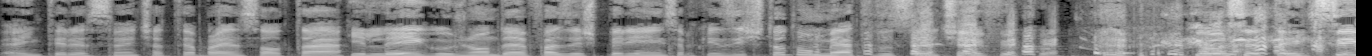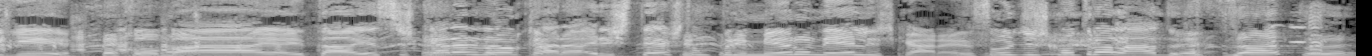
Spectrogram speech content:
é interessante até pra ressaltar que leigos não devem fazer experiência, porque existe todo um método científico que você tem que seguir. Cobaia e tal. E esses caras não, cara. Eles testam primeiro neles, cara. Eles são descontrolados. Exato, né?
